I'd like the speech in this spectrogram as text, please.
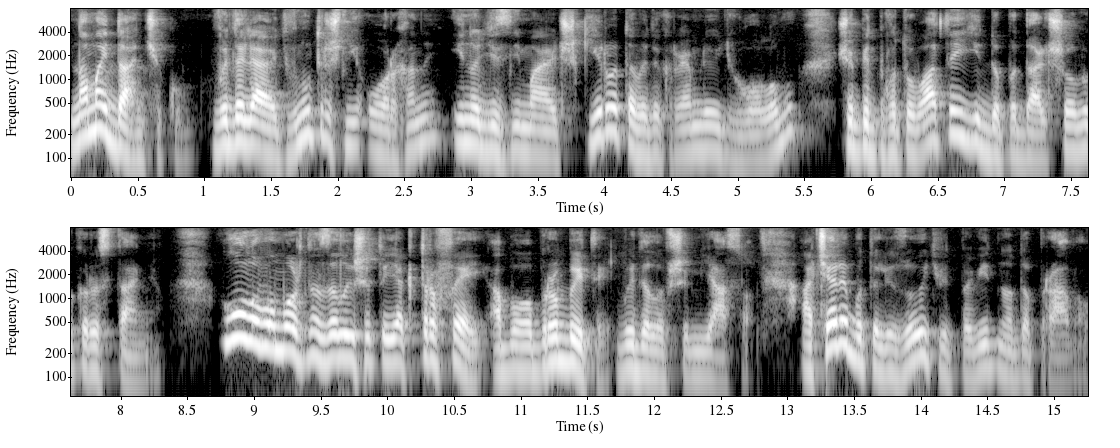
На майданчику видаляють внутрішні органи, іноді знімають шкіру та відокремлюють голову, щоб підготувати її до подальшого використання. Голову можна залишити як трофей або обробити, видаливши м'ясо, а череп утилізують відповідно до правил.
